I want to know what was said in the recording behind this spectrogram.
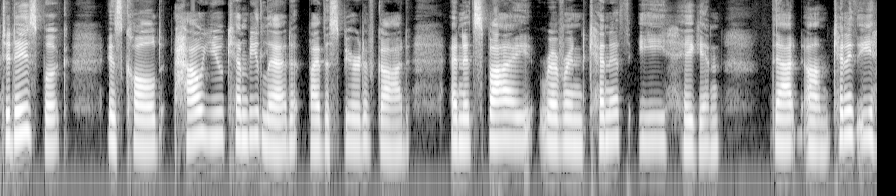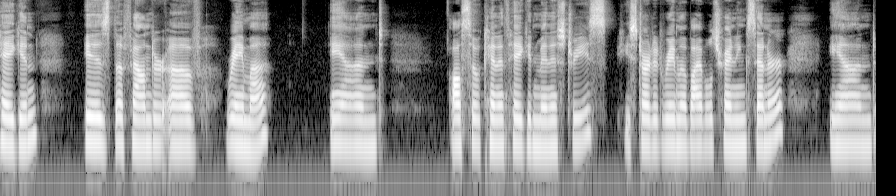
Today's book is called How You Can Be Led by the Spirit of God and it's by Reverend Kenneth E. Hagin. That um, Kenneth E. Hagin is the founder of Rhema and also Kenneth Hagin Ministries. He started Rhema Bible Training Center and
